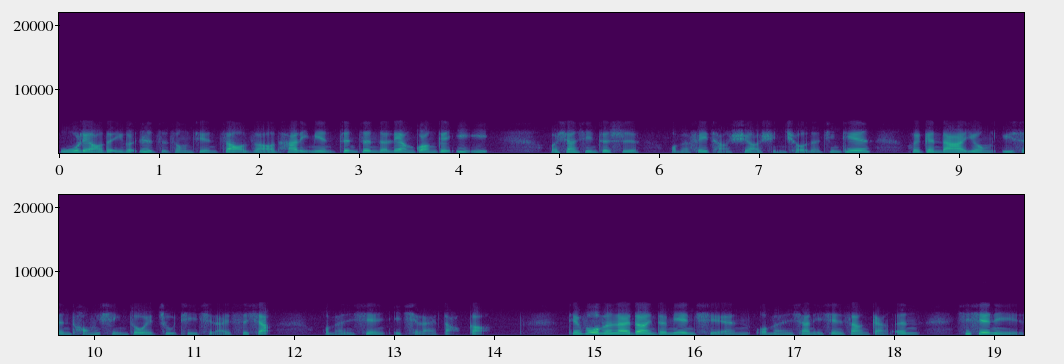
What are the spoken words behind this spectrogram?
无聊的一个日子中间，找着它里面真正的亮光跟意义？我相信这是我们非常需要寻求的。今天会跟大家用与神同行作为主题一起来思想。我们先一起来祷告，天父，我们来到你的面前，我们向你献上感恩，谢谢你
